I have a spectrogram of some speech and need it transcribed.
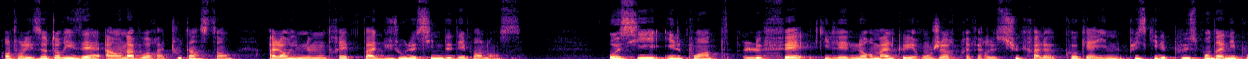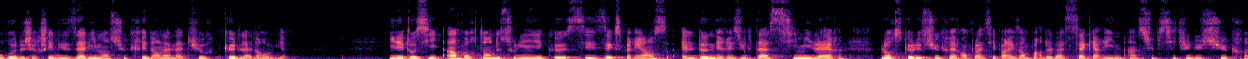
Quand on les autorisait à en avoir à tout instant, alors ils ne montraient pas du tout de signe de dépendance. Aussi, il pointe le fait qu'il est normal que les rongeurs préfèrent le sucre à la cocaïne, puisqu'il est plus spontané pour eux de chercher des aliments sucrés dans la nature que de la drogue. Il est aussi important de souligner que ces expériences, elles donnent des résultats similaires lorsque le sucre est remplacé par exemple par de la saccharine, un substitut du sucre,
